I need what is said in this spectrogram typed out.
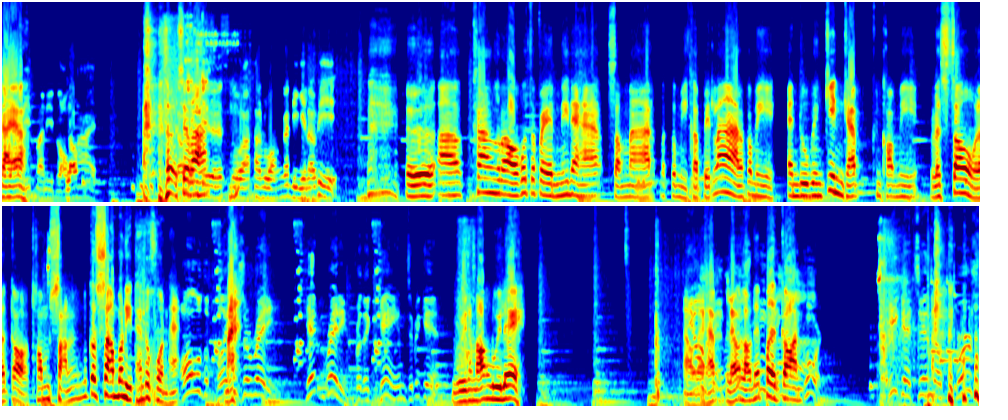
ได้อะนิดมานิดร้องไห้ใช่ปะเราไม่เจอตัวทะลวงก็ดีแล้วพี่ เอออ่าข้างเราก็จะเป็นนี่นะฮะสมาร์ทแล้วก็มีคาเปล่าแล้วก็มีแอนดูเบงกินครับข้างเขามีเลสโซแล้วก็ทอมสันแล้วก็ซามบอนิททั้งทุกคนฮะ All the players are ready. Get ready for the game to begin. ลุยน้องๆลุยเลย เอาเลยครับ แล้วเราได้เปิดก่อน He gets in the first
